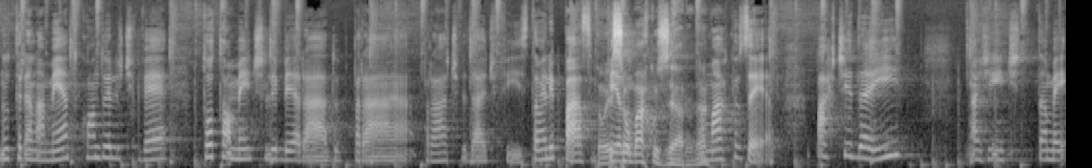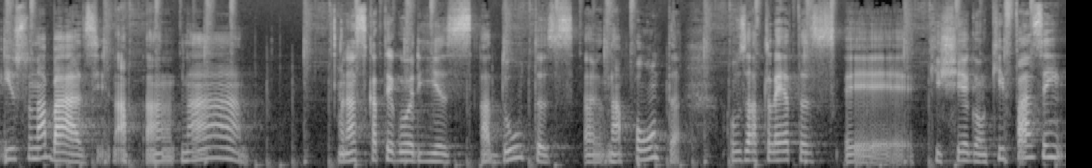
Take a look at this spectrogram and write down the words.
no treinamento quando ele tiver totalmente liberado para a atividade física. Então ele passa então, pelo... esse é o marco zero, né? O marco zero. A partir daí, a gente também... Isso na base. na, na nas categorias adultas, na ponta, os atletas é, que chegam aqui fazem,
